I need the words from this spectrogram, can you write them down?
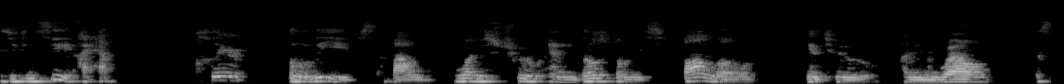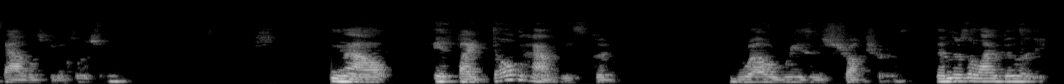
is you can see I have clear beliefs about what is true, and those beliefs follow into a well established conclusion. Now, if I don't have these good, well reasoned structures, then there's a liability.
